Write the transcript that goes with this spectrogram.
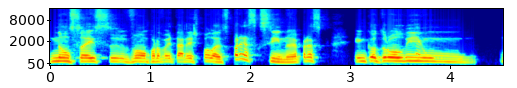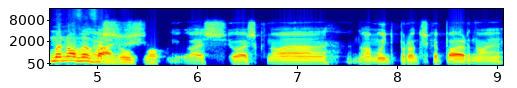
não sei se vão aproveitar este balanço. Parece que sim, não é? Parece que encontrou ali um, uma nova vaga acho, o Klopp. Eu acho, eu acho que não há, não há muito para onde escapar, não é?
